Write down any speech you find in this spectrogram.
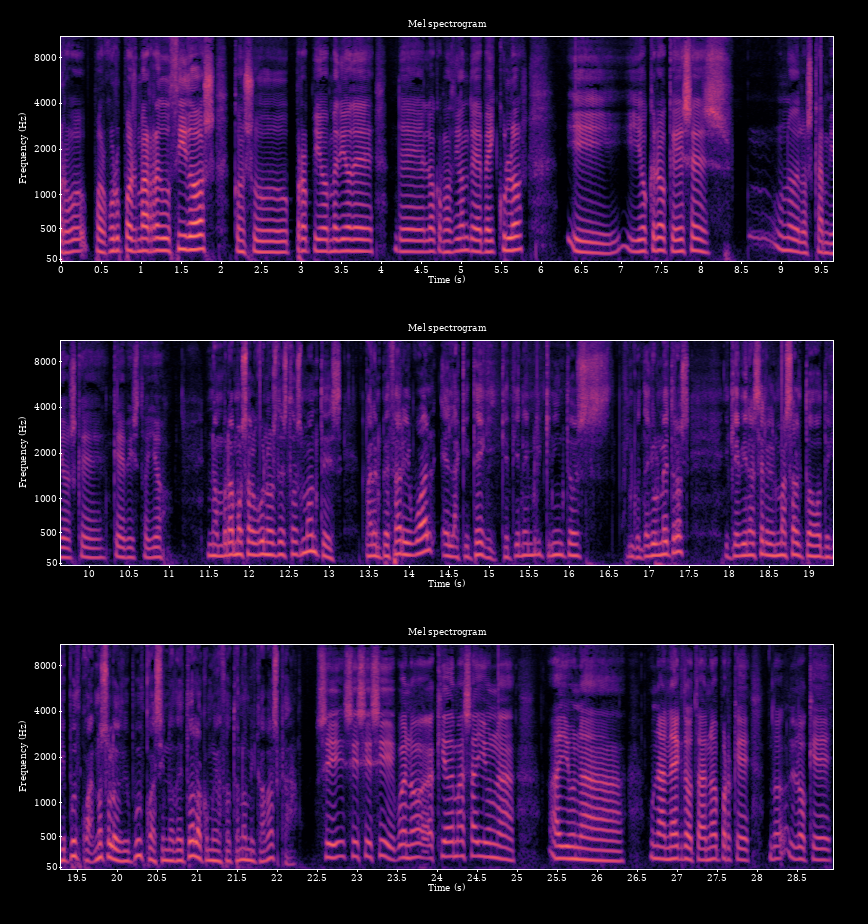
por, por, grupos más reducidos con su propio medio de, de locomoción de vehículos y, y, yo creo que ese es uno de los cambios que, que he visto yo. Nombramos algunos de estos montes. Para empezar igual, el Aquitegui, que tiene 1551 metros y que viene a ser el más alto de Guipúzcoa, no solo de Guipúzcoa, sino de toda la comunidad autonómica vasca. Sí, sí, sí, sí. Bueno, aquí además hay una hay una una anécdota, ¿no? Porque lo que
